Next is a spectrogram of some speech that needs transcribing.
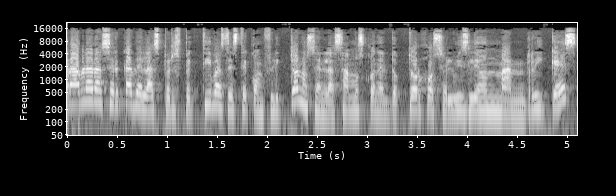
para hablar acerca de las perspectivas de este conflicto, nos enlazamos con el doctor José Luis León Manríquez.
